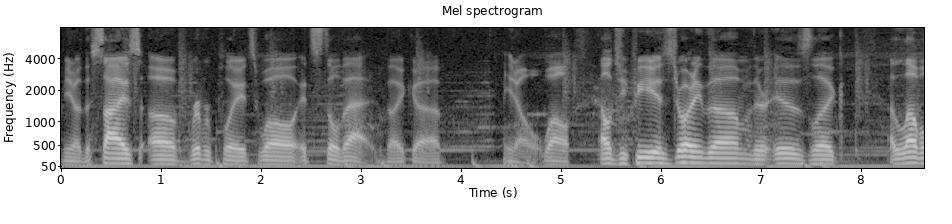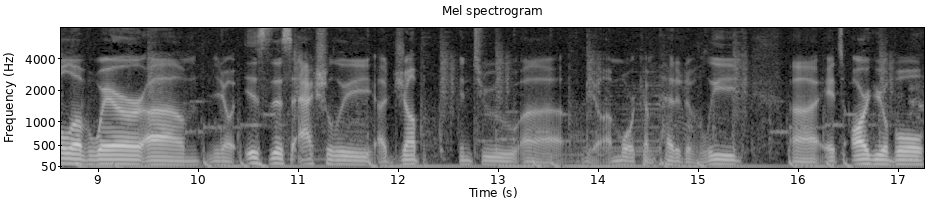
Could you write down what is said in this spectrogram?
you know, the size of River Plates, well, it's still that. Like, uh, you know, while LGP is joining them, there is like a level of where, um, you know, is this actually a jump into, uh, you know, a more competitive league? Uh, it's arguable,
